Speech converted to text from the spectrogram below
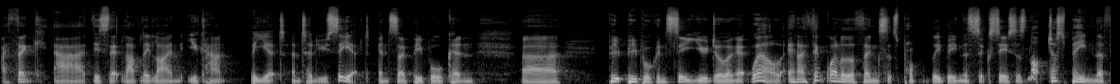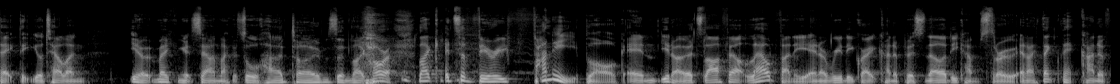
I think uh, there's that lovely line that you can't be it until you see it, and so people can. Uh, people can see you doing it well, and I think one of the things that's probably been the success is not just been the fact that you're telling you know, making it sound like it's all hard times and like horror. like it's a very funny blog and, you know, it's laugh out loud funny and a really great kind of personality comes through. And I think that kind of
